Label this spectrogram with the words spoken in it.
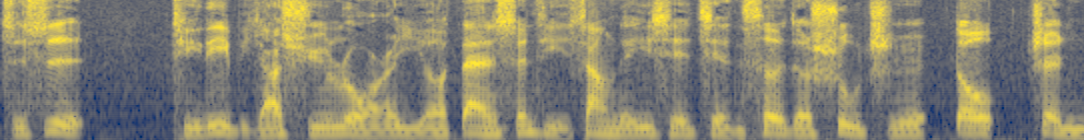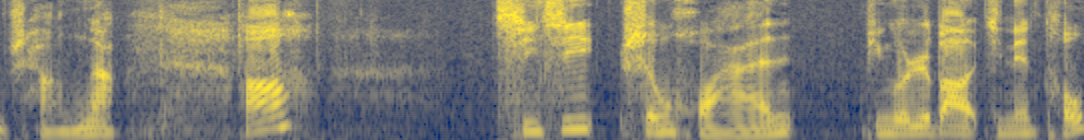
只是体力比较虚弱而已哦。但身体上的一些检测的数值都正常啊。好。奇迹生还，苹果日报今天头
